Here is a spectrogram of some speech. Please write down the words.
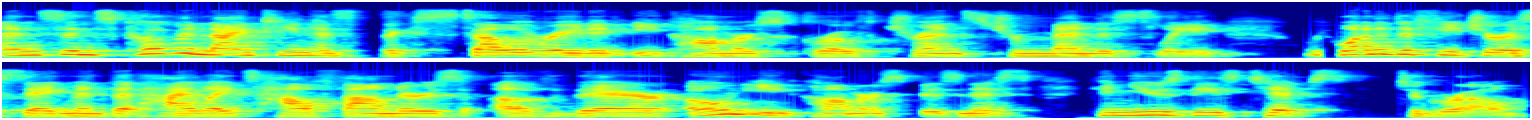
And since COVID 19 has accelerated e commerce growth trends tremendously, we wanted to feature a segment that highlights how founders of their own e commerce business can use these tips to grow.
